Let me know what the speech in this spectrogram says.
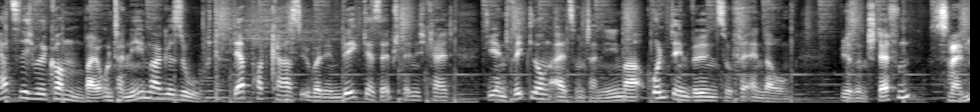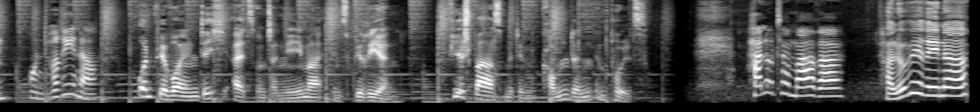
Herzlich willkommen bei Unternehmer gesucht, der Podcast über den Weg der Selbstständigkeit, die Entwicklung als Unternehmer und den Willen zur Veränderung. Wir sind Steffen, Sven und Verena. Und wir wollen dich als Unternehmer inspirieren. Viel Spaß mit dem kommenden Impuls. Hallo Tamara. Hallo Verena.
